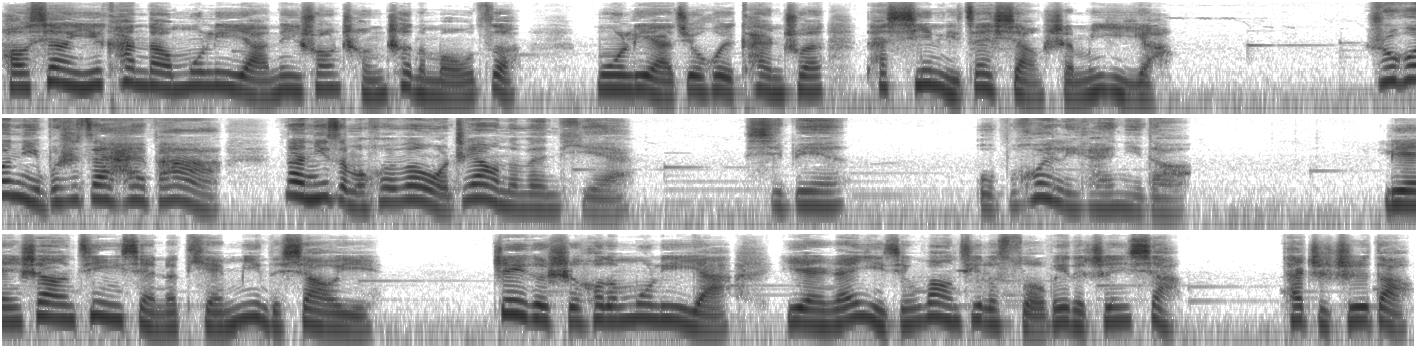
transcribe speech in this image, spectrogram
好像一看到穆丽亚那双澄澈的眸子，穆丽亚就会看穿他心里在想什么一样。如果你不是在害怕，那你怎么会问我这样的问题？席斌，我不会离开你的。脸上尽显着甜蜜的笑意。这个时候的穆丽亚俨然已经忘记了所谓的真相。她只知道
